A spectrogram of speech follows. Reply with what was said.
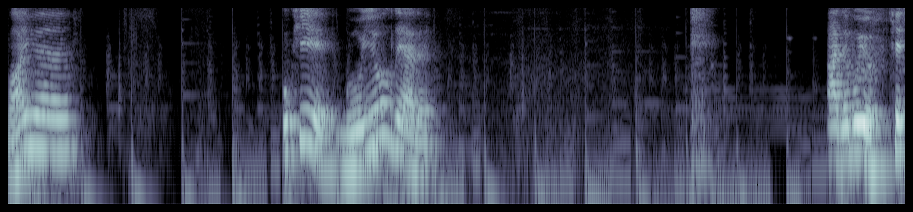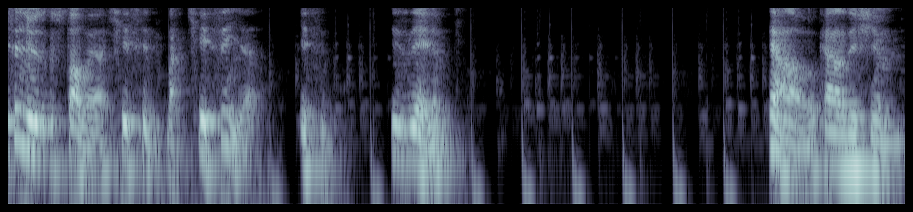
Vay be. Çok iyi. Bu iyi oldu yani. Hadi buyur. Kesin Luis Gustavo ya. Kesin. Bak kesin ya. Kesin. İzleyelim. Ya kardeşim.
